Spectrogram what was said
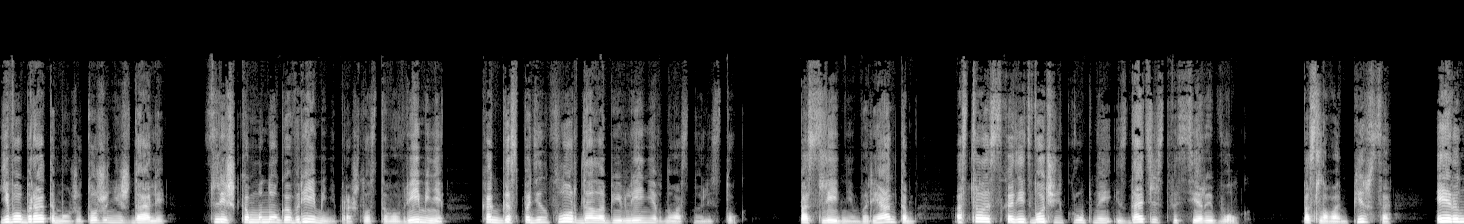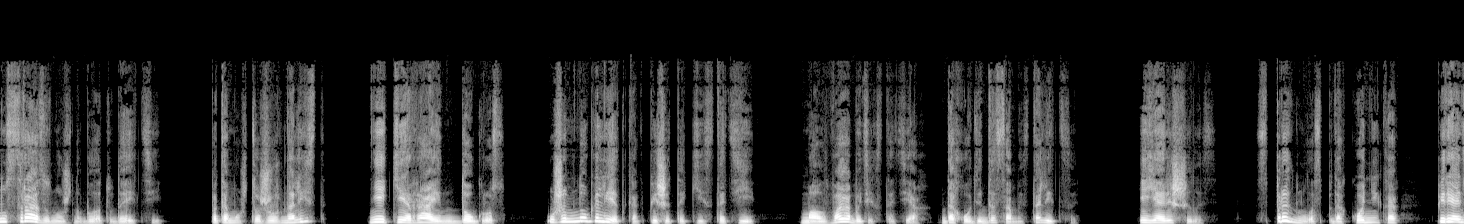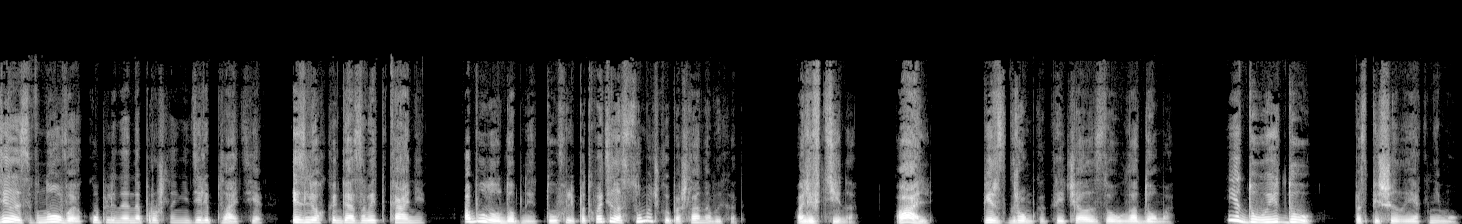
Его брата мы уже тоже не ждали. Слишком много времени прошло с того времени, как господин Флор дал объявление в новостной листок. Последним вариантом осталось сходить в очень крупное издательство «Серый волк». По словам Пирса, Эйрону сразу нужно было туда идти, потому что журналист, некий Райан Догрус, уже много лет как пишет такие статьи. Молва об этих статьях доходит до самой столицы. И я решилась. Спрыгнула с подоконника, переоделась в новое, купленное на прошлой неделе платье из легкой газовой ткани, обула удобные туфли, подхватила сумочку и пошла на выход. «Алевтина! Аль!» Пирс громко кричал из-за угла дома. «Иду, иду!» – поспешила я к нему.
